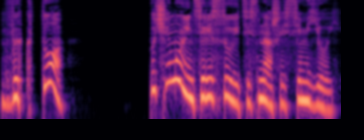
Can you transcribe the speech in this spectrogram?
«Вы кто? Почему интересуетесь нашей семьей?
